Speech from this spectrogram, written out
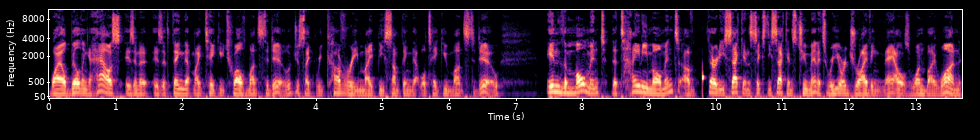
while building a house is a is a thing that might take you 12 months to do, just like recovery might be something that will take you months to do. In the moment, the tiny moment of 30 seconds, 60 seconds, two minutes, where you're driving nails one by one,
